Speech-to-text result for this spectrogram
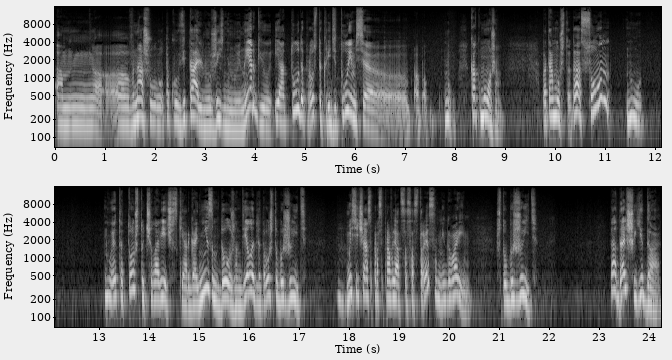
э, в нашу такую витальную жизненную энергию и оттуда просто кредитуемся, э, ну, как можем. Потому что, да, сон, ну, ну, это то, что человеческий организм должен делать для того, чтобы жить. Мы сейчас про справляться со стрессом не говорим, чтобы жить. Да, дальше еда.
